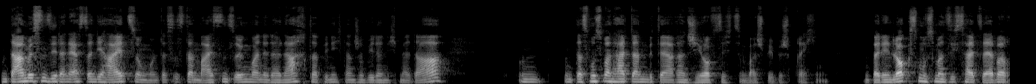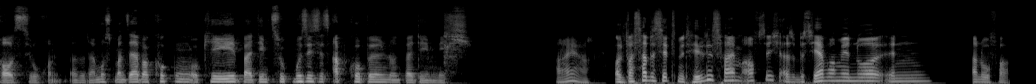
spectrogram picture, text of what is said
Und da müssen sie dann erst an die Heizung. Und das ist dann meistens irgendwann in der Nacht, da bin ich dann schon wieder nicht mehr da. Und, und das muss man halt dann mit der Rangieraufsicht zum Beispiel besprechen. Und bei den Loks muss man sich halt selber raussuchen. Also da muss man selber gucken, okay, bei dem Zug muss ich es jetzt abkuppeln und bei dem nicht. Ah ja. Und was hat es jetzt mit Hildesheim auf sich? Also bisher waren wir nur in Hannover.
